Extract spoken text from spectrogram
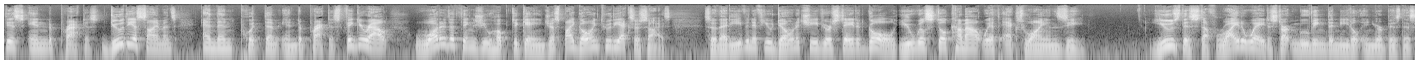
this into practice. Do the assignments and then put them into practice. Figure out what are the things you hope to gain just by going through the exercise so that even if you don't achieve your stated goal, you will still come out with X, Y, and Z. Use this stuff right away to start moving the needle in your business.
